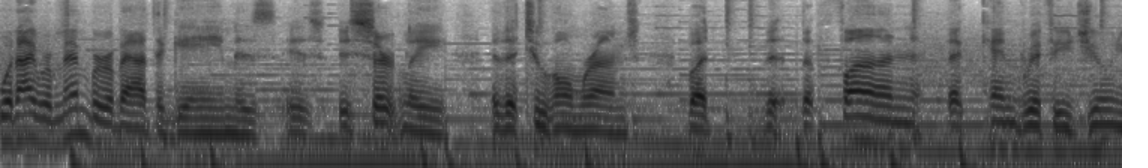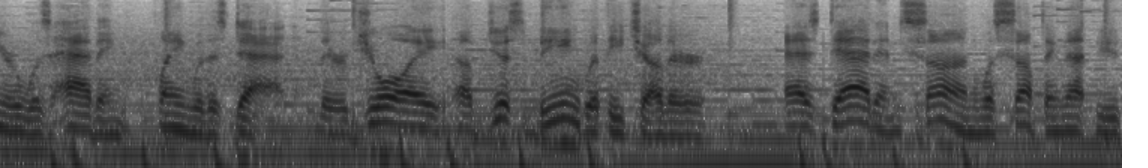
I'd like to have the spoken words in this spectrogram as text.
what I remember about the game is, is, is certainly the two home runs, but the, the fun that Ken Griffey Jr. was having playing with his dad, their joy of just being with each other as dad and son was something that you'd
